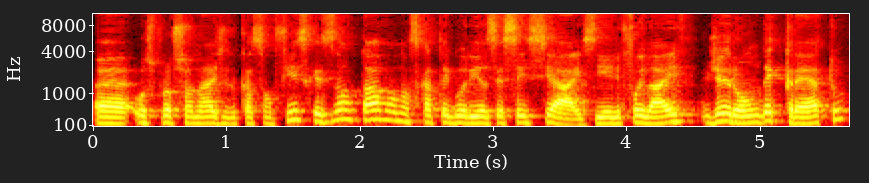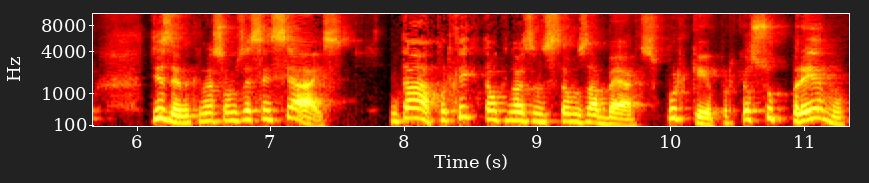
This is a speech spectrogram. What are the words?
uh, os profissionais de educação física, eles não estavam nas categorias essenciais. E ele foi lá e gerou um decreto dizendo que nós somos essenciais. Então, ah, por que então que nós não estamos abertos? Por quê? Porque o Supremo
